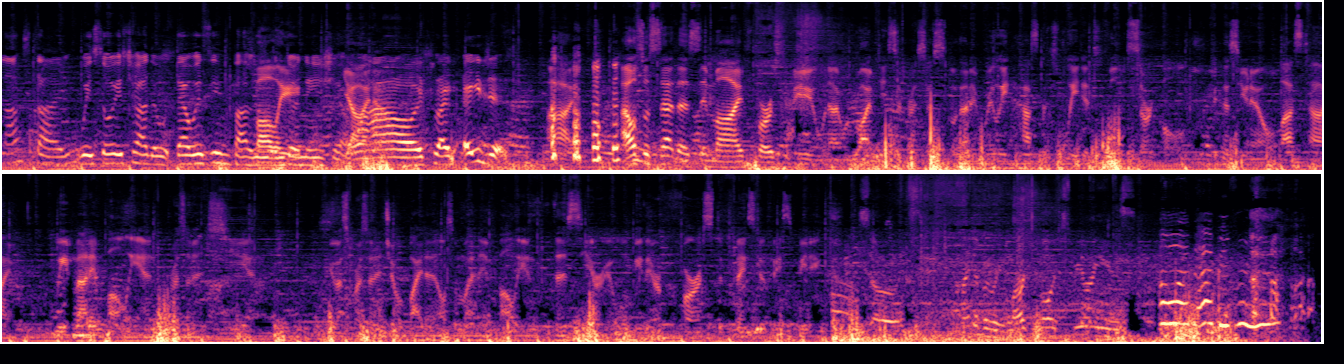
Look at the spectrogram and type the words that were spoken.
Last time we saw each other, that was in Bali, Bali. Indonesia. Yeah, wow, it's like ages. I, I also said this in my first video when I arrived in San Francisco that it really has completed full circle because you know last time we met in Bali and President Xi and U.S. President Joe Biden also met in Bali and this year it will be their first face-to-face meeting. So it's kind of a remarkable experience. Oh, I'm happy for you.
